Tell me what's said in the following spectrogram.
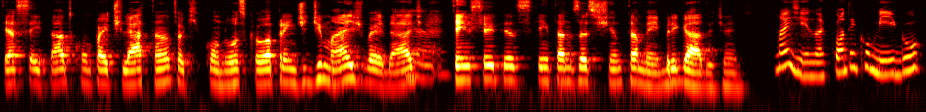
ter aceitado compartilhar tanto aqui conosco. Eu aprendi demais de verdade. É. Tenho certeza que quem está nos assistindo também. Obrigado, Jennifer. Imagina, contem comigo.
